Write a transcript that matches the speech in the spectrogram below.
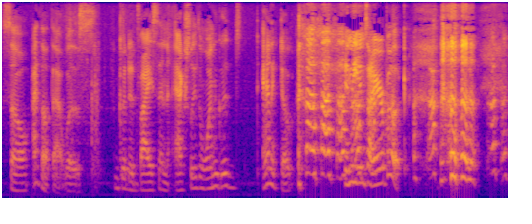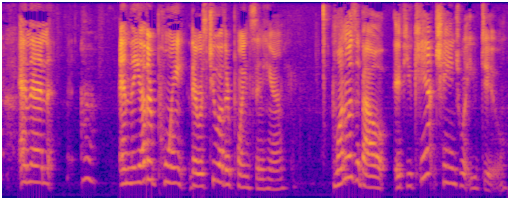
So I thought that was good advice and actually the one good anecdote in the entire book. and then and the other point there was two other points in here. One was about if you can't change what you do,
